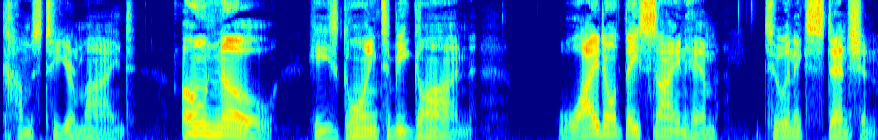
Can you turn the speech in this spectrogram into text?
comes to your mind oh no, he's going to be gone. Why don't they sign him to an extension?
